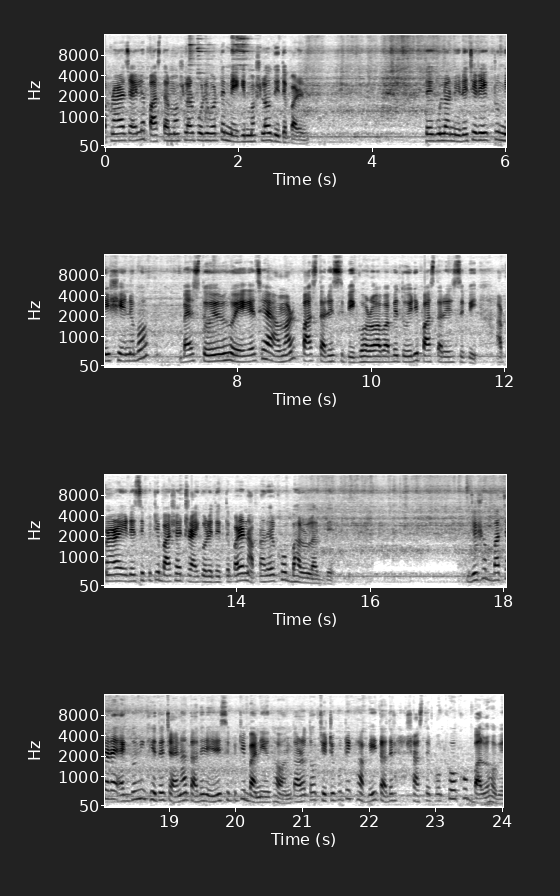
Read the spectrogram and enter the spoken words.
আপনারা চাইলে পাস্তার মশলার পরিবর্তে ম্যাগি মশলাও দিতে পারেন। তো এগুলো নেড়ে চেড়ে একটু মিশিয়ে নেব। ব্যাস, তৈরি হয়ে গেছে আমার পাস্তা রেসিপি, ঘরোয়াভাবে তৈরি পাস্তা রেসিপি। আপনারা এই রেসিপিটি বাসায় ট্রাই করে দেখতে পারেন, আপনাদের খুব ভালো লাগবে। যেসব বাচ্চারা একদমই খেতে চায় না, তাদের এই রেসিপিটি বানিয়ে খাওয়ান। তারা তো চেটেপুটে খাবেই, তাদের স্বাস্থ্যের পক্ষেও খুব ভালো হবে।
